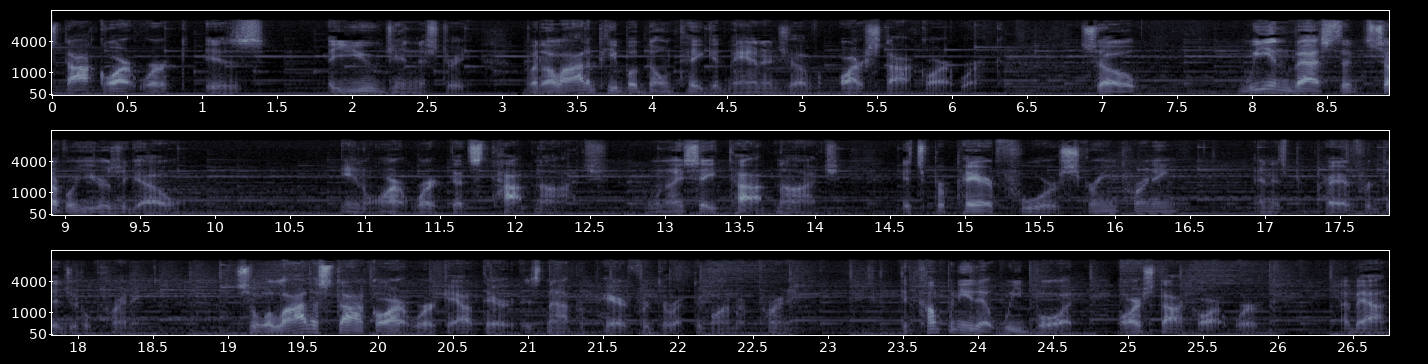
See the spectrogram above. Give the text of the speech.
stock artwork is a huge industry, but a lot of people don't take advantage of our stock artwork. So we invested several years ago in artwork that's top notch. When I say top notch, it's prepared for screen printing and it's prepared for digital printing. So a lot of stock artwork out there is not prepared for direct-to-garment printing. The company that we bought our stock artwork, about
